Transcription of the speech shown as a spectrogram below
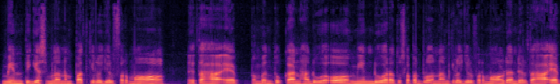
min 394 kJ per mol. Delta HF pembentukan H2O min 286 kJ per mol dan delta HF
